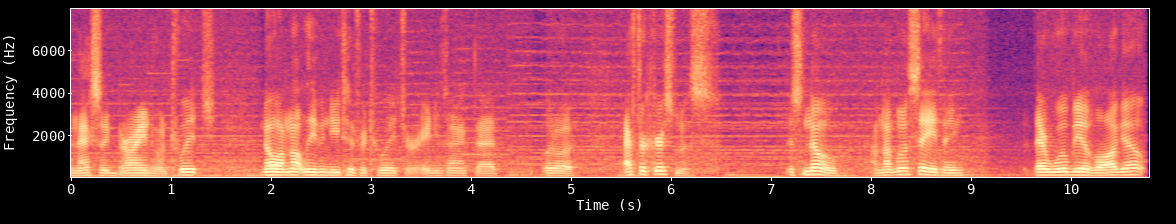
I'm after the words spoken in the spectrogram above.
and actually grind on Twitch. No, I'm not leaving YouTube for Twitch or anything like that. But uh, after Christmas, just know I'm not gonna say anything. There will be a vlog out,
